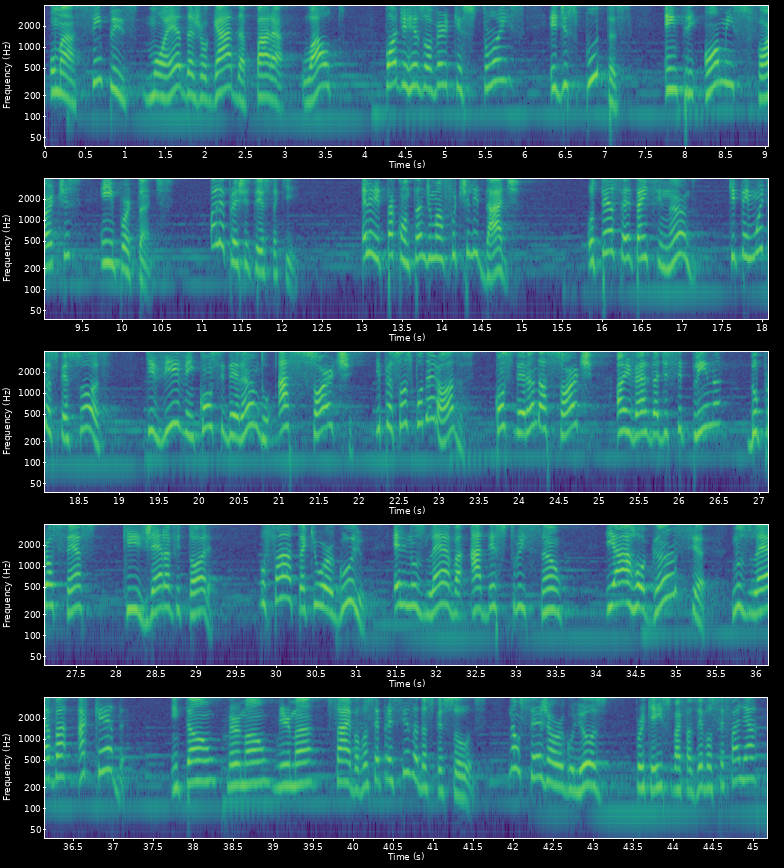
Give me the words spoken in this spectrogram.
Uma simples moeda jogada para o alto pode resolver questões e disputas entre homens fortes e importantes. Olha para este texto aqui. Ele está contando de uma futilidade. O texto está ensinando que tem muitas pessoas que vivem considerando a sorte e pessoas poderosas, considerando a sorte ao invés da disciplina do processo que gera vitória. O fato é que o orgulho, ele nos leva à destruição e a arrogância nos leva à queda. Então, meu irmão, minha irmã, saiba, você precisa das pessoas. Não seja orgulhoso, porque isso vai fazer você falhar.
